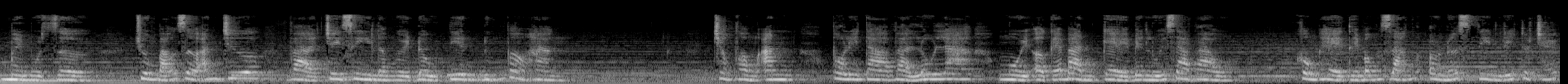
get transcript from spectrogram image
11 giờ, chuông báo giờ ăn trưa và Tracy là người đầu tiên đứng vào hàng. Trong phòng ăn, Polita và Lola ngồi ở cái bàn kề bên lối ra vào. Không hề thấy bóng dáng Ernestine Littlechap.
